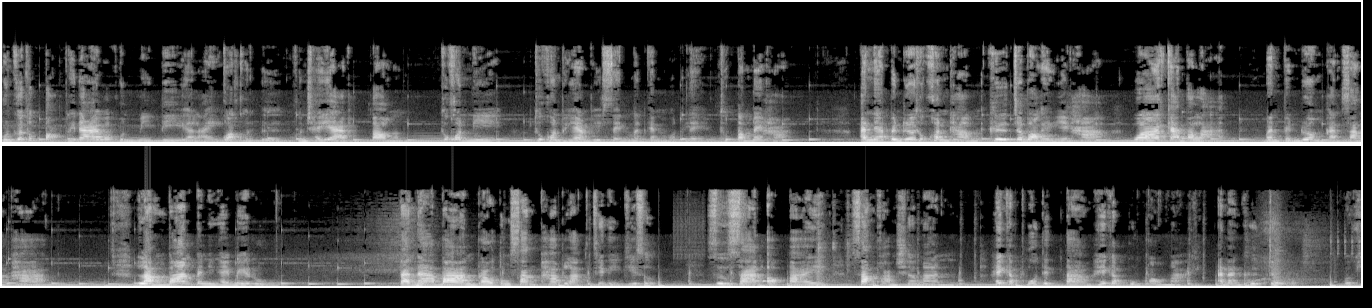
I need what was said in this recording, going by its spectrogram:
คุณก็ต้องตอบให้ได้ว่าคุณมีดีอะไรกว่าคนอื่น คุณใช้ยาถูกต้อง ทุกคนมีทุกคนพยายาม present เหมือนกันหมดเลย ถูกต้องไหมคะ อันนี้เป็นเรื่องทุกคนทำคือจะบอกอย่างนี้ค่ะ ว่าการตลาดมันเป็นเรื่องของการสร้างภาพ หลังบ้านเป็นยังไงไม่รู้ แต่หน้าบ้านเราต้องสร้างภาพลักษณ์ที่ดีที่สุด สื่อสารออกไปสร้างความเชื่อมั่น ให้กับผู้ติดตามให้กับกลุ่มเป้าหมาย อันนั้นคือโจทย์ โอเค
